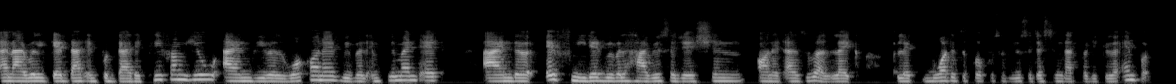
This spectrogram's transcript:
and I will get that input directly from you and we will work on it. We will implement it and uh, if needed we will have your suggestion on it as well. Like like what is the purpose of you suggesting that particular input?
